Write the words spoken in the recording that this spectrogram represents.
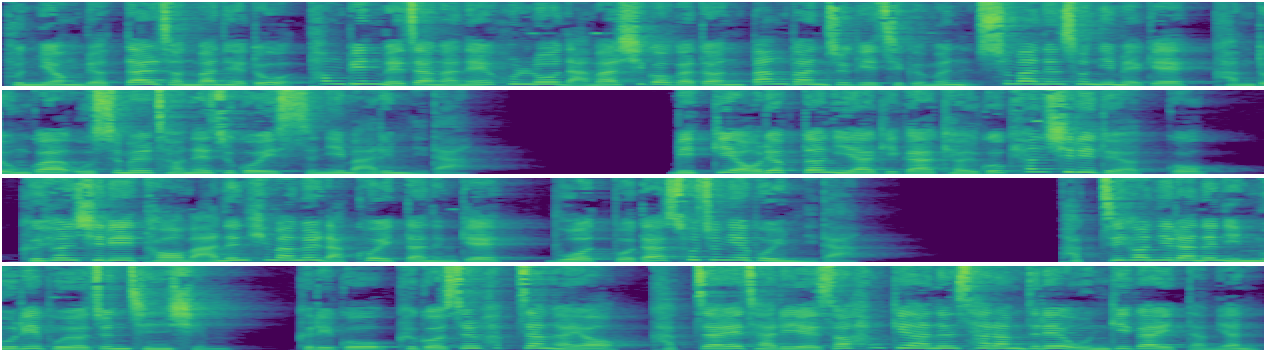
분명 몇 달 전만 해도 텅 빈 매장 안에 홀로 남아 식어가던 빵 반죽이 지금은 수많은 손님에게 감동과 웃음을 전해주고 있으니 말입니다. 믿기 어렵던 이야기가 결국 현실이 되었고 그 현실이 더 많은 희망을 낳고 있다는 게 무엇보다 소중해 보입니다. 박지현이라는 인물이 보여준 진심, 그리고 그것을 확장하여 각자의 자리에서 함께하는 사람들의 온기가 있다면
